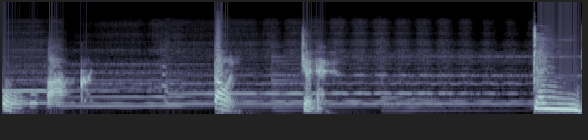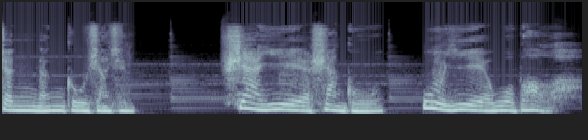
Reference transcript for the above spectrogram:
无法可道理就在这。真正能够相信善业善果，恶业恶报啊！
